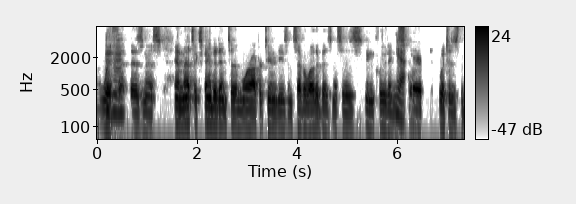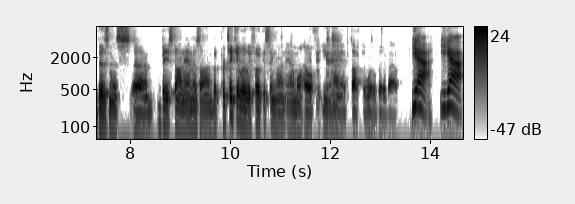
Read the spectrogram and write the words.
with Mhm. that business. And that's expanded into more opportunities and several other businesses, including Yeah. Square, which is the business um, based on Amazon, but particularly focusing on animal health that you and I have talked a little bit about. Yeah, yeah.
